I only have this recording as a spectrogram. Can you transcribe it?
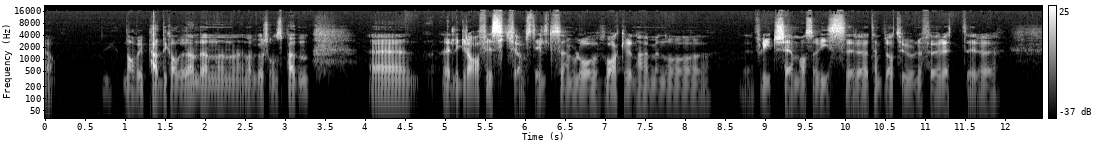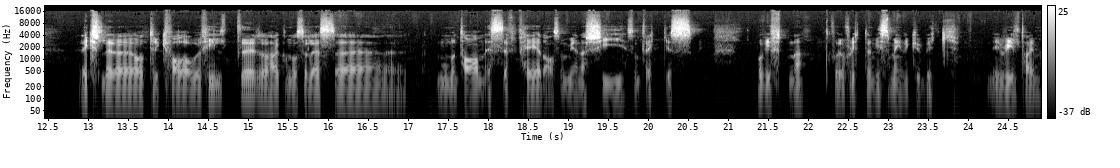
ja, Navipad, kaller vi den. Den navigasjonspaden. Eh, veldig grafisk fremstilt. En blå bakgrunn her med noe flytskjema som viser eh, temperaturene før og etter eh, vekslere og trykkfall over filter. Og her kan du også lese eh, momentan SFP, da, altså mye energi som trekkes på viftene for å flytte en viss mengde kubikk i real time.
